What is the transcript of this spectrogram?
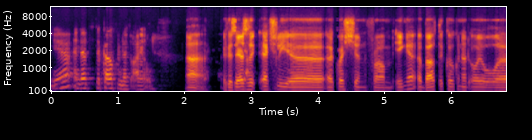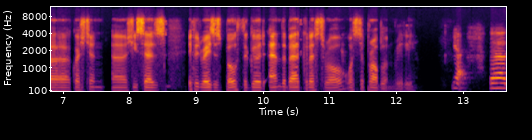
Yeah, and that's the coconut oil. Ah, because there's yeah. actually a, a, question from Inge about the coconut oil uh, question. Uh, she says, if it raises both the good and the bad cholesterol, what's the problem really? Yeah, the,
